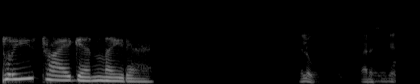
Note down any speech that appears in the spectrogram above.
Please try again later. Hello. Parece que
